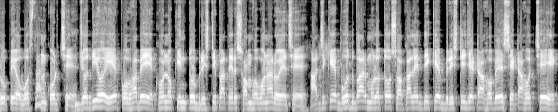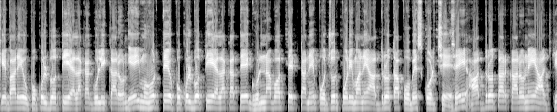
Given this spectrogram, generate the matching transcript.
রূপে অবস্থান করছে। যদিও এর প্রভাবে এখনও কিন্তু বৃষ্টিপাতের সম্ভাবনা রয়েছে। আজকে বুধবার মূলত সকালের দিকে বৃষ্টি যেটা হবে সেটা হচ্ছে একেবারে উপকূলবর্তী এলাকাগুলি, কারণ এই মুহূর্তে উপকূলবর্তী এলাকাতে ঘূর্ণাবর্তের টানে প্রচুর পরিমাণে আর্দ্রতা প্রবেশ করছে। সেই আর্দ্রতার কারণেই আজকে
